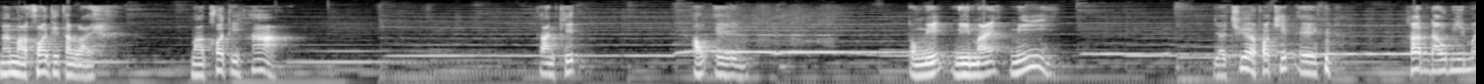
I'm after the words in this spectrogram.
แล้วมาข้อที่เท่าไหร่ มาข้อที่ห้าการคิดเอาเอง ตรงนี้มีไหมมี อย่าเชื่อเพราะคิดเองคาดเดามีไหม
